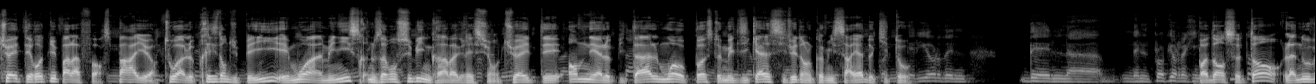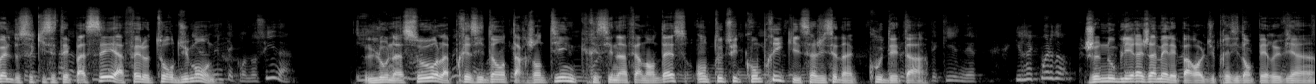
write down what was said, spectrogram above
Tu as été retenu par la force. Par ailleurs, toi, le président du pays, et moi, un ministre, nous avons subi une grave agression. Tu as été emmené à l'hôpital, moi au poste médical situé dans le commissariat de Quito. Pendant ce temps, la nouvelle de ce qui s'était passé a fait le tour du monde. Luna Sour, la présidente argentine, Cristina Fernandez, ont tout de suite compris qu'il s'agissait d'un coup d'État. Je n'oublierai jamais les paroles du président péruvien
